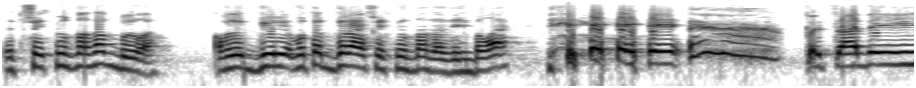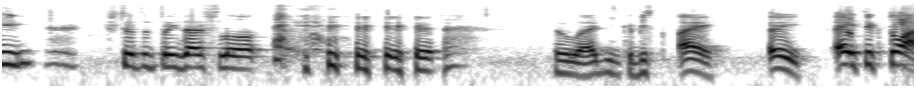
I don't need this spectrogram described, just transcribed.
Это 6 минут назад было? А вот эта дыра, вот эта дыра 6 минут назад здесь была? Пацаны, что тут произошло? Ну ладненько, без... Эй, эй, эй, ты кто?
